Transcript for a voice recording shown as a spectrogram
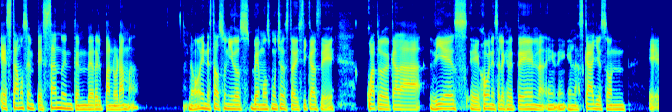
estamos empezando a entender el panorama. ¿No? En Estados Unidos vemos muchas estadísticas de cuatro de cada diez eh, jóvenes LGBT en, las calles son, eh,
